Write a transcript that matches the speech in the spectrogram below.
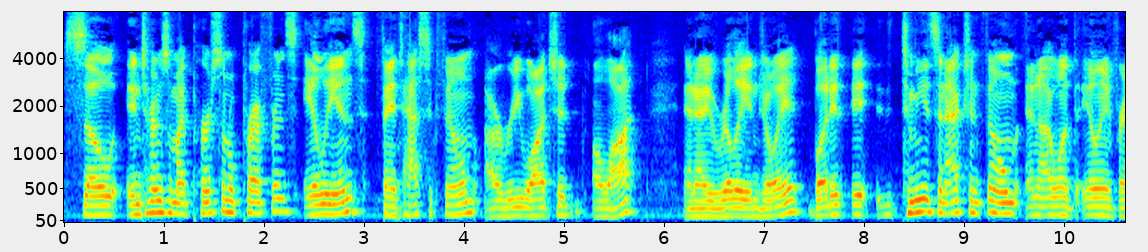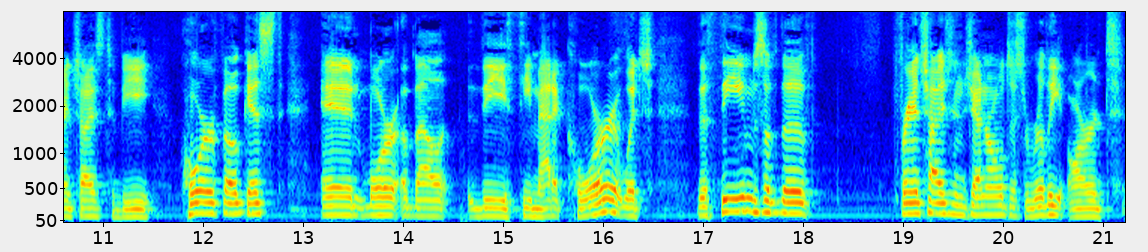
So, in terms of my personal preference, Aliens, fantastic film. I rewatch it a lot and I really enjoy it. But it, it to me, it's an action film, and I want the Alien franchise to be horror focused and more about the thematic core, which the themes of the franchise in general just really aren't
